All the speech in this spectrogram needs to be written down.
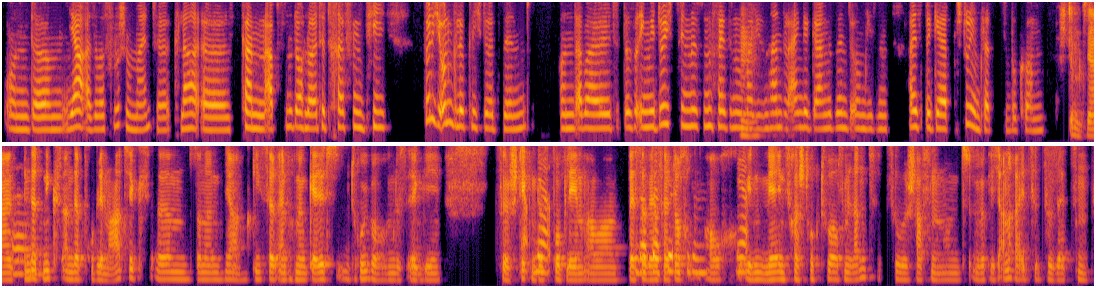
Und ähm, ja, also was Flu schon meinte, klar, äh, es kann absolut auch Leute treffen, die völlig unglücklich dort sind und aber halt das irgendwie durchziehen müssen, weil sie nun mhm. mal diesen Handel eingegangen sind, um diesen heiß begehrten Studienplatz zu bekommen. Stimmt, ja, es ähm, ändert nichts an der Problematik, ähm, sondern ja, gießt halt einfach mit dem Geld drüber, um das irgendwie zu ersticken, ja, das ja. Problem. Aber besser wäre es halt doch auch ja. in mehr Infrastruktur auf dem Land zu schaffen und wirklich Anreize zu setzen.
